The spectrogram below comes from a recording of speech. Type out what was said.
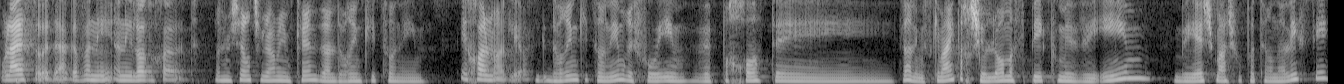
אולי עשו את זה, אגב, אני, אני לא זוכרת. אני משערת שגם אם כן, זה על דברים קיצוניים. יכול מאוד להיות. דברים קיצוניים רפואיים ופחות, אה, לא, אני מסכימה איתך שלא מספיק מביאים ויש משהו פטרנליסטי,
